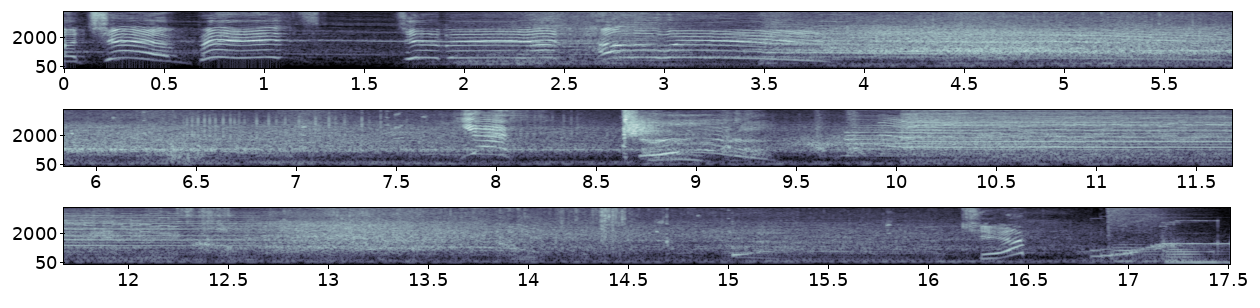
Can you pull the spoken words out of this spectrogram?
the champions, Jimmy and Halloween! Yes! Chip?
